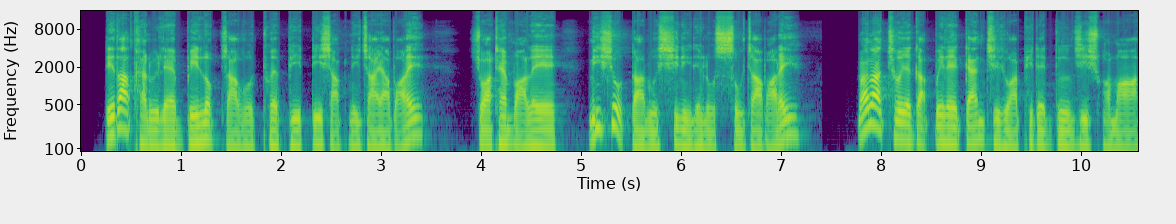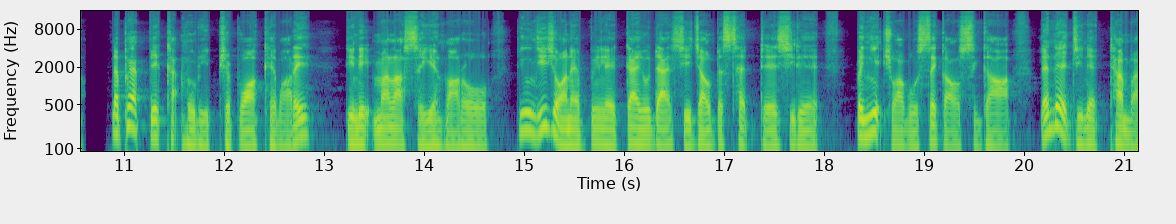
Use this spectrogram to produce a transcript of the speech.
။ဒေသခံတွေလည်းဘေးလွတ်ရာကိုထွက်ပြေးတိရှောင်နေကြရပါတယ်။ရွာထဲမှာလည်းမိရှုတာလို့ရှိနေတယ်လို့ဆိုကြပါတယ်။မလာချောရကပင်လေကန်းချီရွာဖြစ်တဲ့ဒူကြီးရွာမှာနှစ်ဖက်ပစ်ခတ်မှုတွေဖြစ်ပွားခဲ့ပါတယ်။ဒီနေ့မလာစရဲမှာတော့ဒူကြီးရွာနဲ့ပင်လေကန်းရိုးတန်းစီကြောင်းတစ်ဆက်တည်းရှိတဲ့ ပညစ်ရွာကိုစစ်ကောင်စီကလက်နက်ကြီးနဲ့ထပ်မံ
